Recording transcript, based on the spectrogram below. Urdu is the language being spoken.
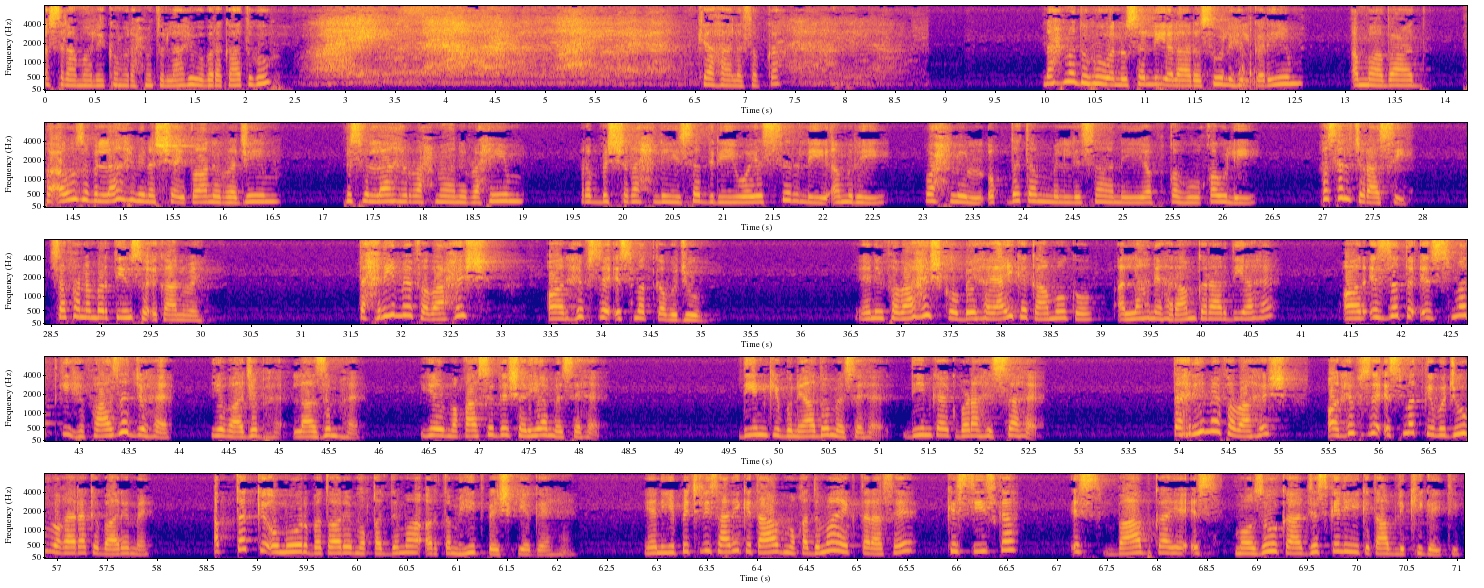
السلام علیکم ورحمۃ اللہ وبرکاتہ۔ کیا حال ہے سب کا؟ نحمد ونسلی علی رسول کریم اما بعد، فاعوذ باللہ من الشیطان الرجیم۔ بسم اللہ الرحمن الرحیم۔ رب اشرح لی صدری ویسر لی امری۔ واحلل عقدۃ من لسانی یفقهوا قولی۔ فصل چوراسی۔ صفحہ نمبر تین سو اکانوے۔ تحریم فواہش اور حفظ عصمت کا وجوب۔ یعنی فواہش کو بے حیائی کے کاموں کو اللہ نے حرام قرار دیا ہے اور عزت عصمت کی حفاظت جو ہے، یہ واجب ہے، لازم ہے۔ یہ مقاصد شریعہ میں سے ہے۔ دین کی بنیادوں میں سے ہے۔ دین کا ایک بڑا حصہ ہے۔ تحریم فواہش اور حفظ عصمت کے وجوب وغیرہ کے بارے میں اب تک کے امور بطور مقدمہ اور تمہید پیش کیے گئے ہیں۔ یعنی یہ پچھلی ساری کتاب مقدمہ ایک طرح سے کس چیز کا؟ اس باب کا یا اس موضوع کا جس کے لیے یہ کتاب لکھی گئی تھی۔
